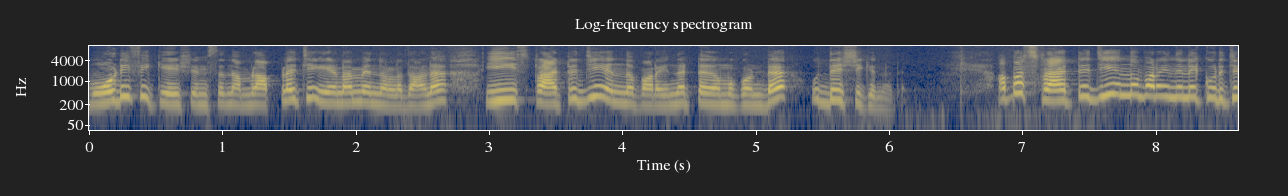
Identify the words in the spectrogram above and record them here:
മോഡിഫിക്കേഷൻസ് നമ്മൾ അപ്ലൈ ചെയ്യണം എന്നുള്ളതാണ് ഈ സ്ട്രാറ്റജി എന്ന് പറയുന്ന ടേം കൊണ്ട് ഉദ്ദേശിക്കുന്നത്. അപ്പോൾ സ്ട്രാറ്റജി എന്ന് പറയുന്നതിനെക്കുറിച്ച്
